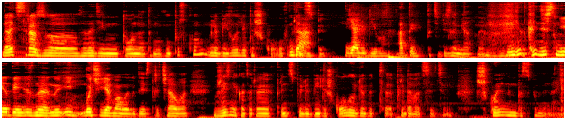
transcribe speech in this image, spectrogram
Давайте сразу зададим тон этому выпуску. Любила ли ты школу, в принципе? Да. Я любила. А ты? По тебе заметно. Нет, конечно, нет, я не знаю. Ну и очень я мало людей встречала в жизни, которые, в принципе, любили школу и любят предаваться этим школьным воспоминаниям.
